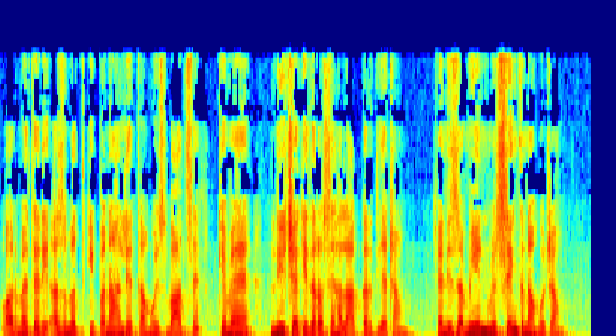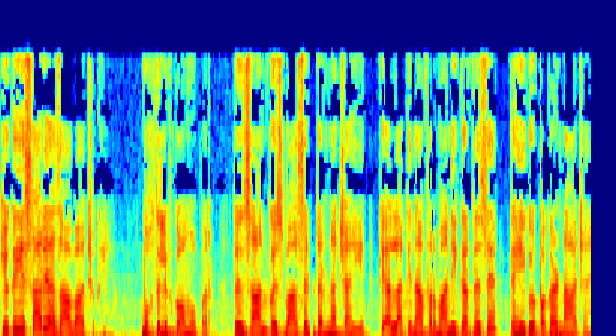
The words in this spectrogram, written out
اور میں تیری عظمت کی پناہ لیتا ہوں اس بات سے کہ میں نیچے کی طرف سے ہلاک کر دیا جاؤں۔ یعنی زمین میں سنک نہ ہو جاؤں، کیونکہ یہ سارے عذاب آ چکے مختلف قوموں پر۔ تو انسان کو اس بات سے ڈرنا چاہیے کہ اللہ کی نافرمانی کرنے سے کہیں کوئی پکڑ نہ آ جائے۔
